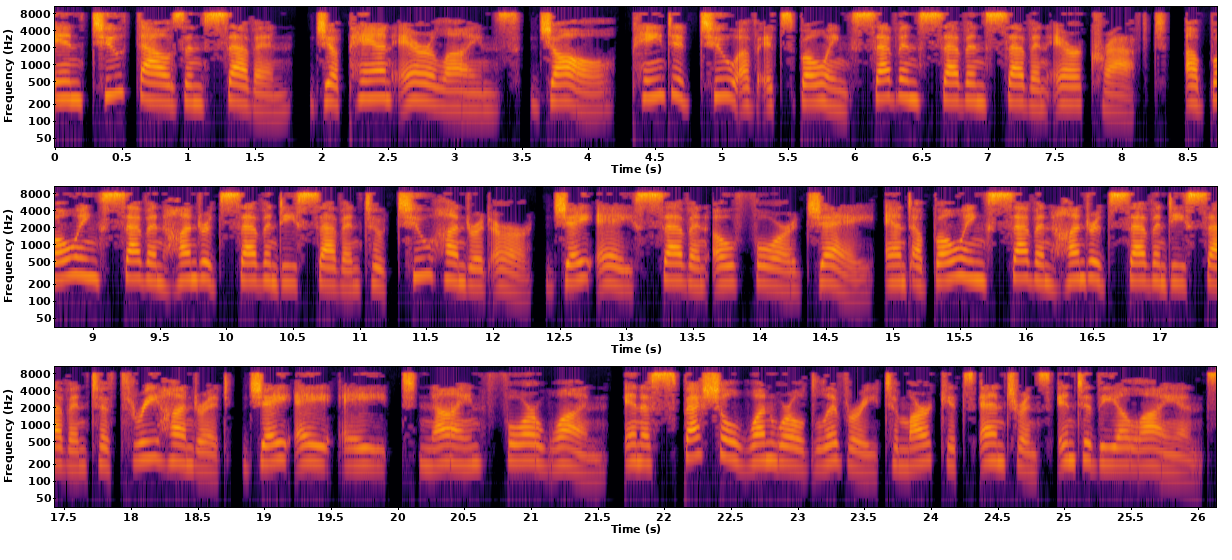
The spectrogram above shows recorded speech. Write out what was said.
In 2007, Japan Airlines JAL painted two of its Boeing 777 aircraft, a Boeing 777-200ER JA704J and a Boeing 777-300 JA8941, in a special Oneworld livery to mark its entrance into the alliance.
